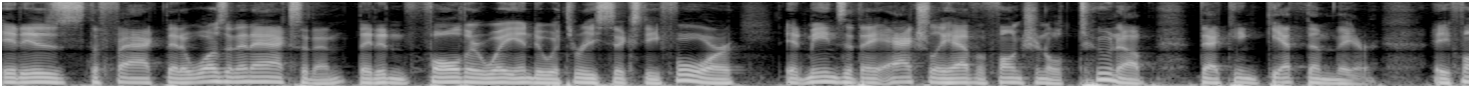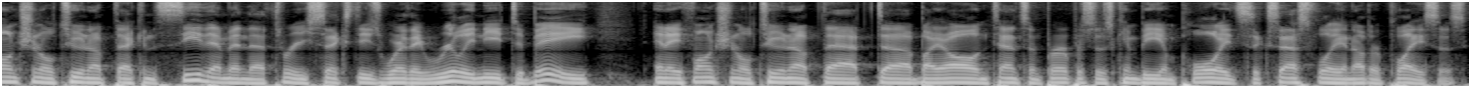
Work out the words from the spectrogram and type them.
it is the fact that it wasn't an accident. They didn't fall their way into a 364. It means that they actually have a functional tune up that can get them there, a functional tune up that can see them in that 360s where they really need to be, and a functional tune up that, uh, by all intents and purposes, can be employed successfully in other places.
